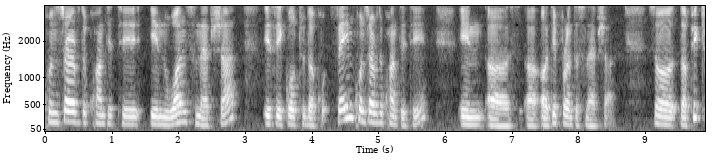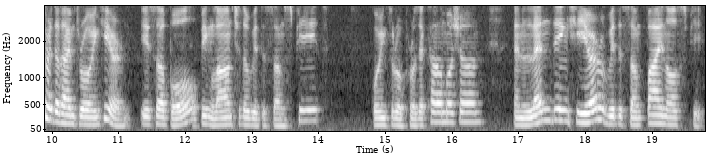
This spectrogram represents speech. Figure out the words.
conserved quantity in one snapshot is equal to the same conserved quantity in a, a different snapshot. So the picture that I'm drawing here is a ball being launched with some speed, going through a projectile motion, and landing here with some final speed.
